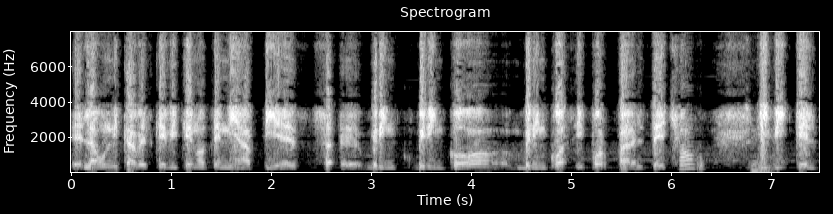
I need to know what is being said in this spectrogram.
Eh, La única vez que vi que no tenía pies, eh, brin- brincó, brincó así por para el techo y vi que el,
